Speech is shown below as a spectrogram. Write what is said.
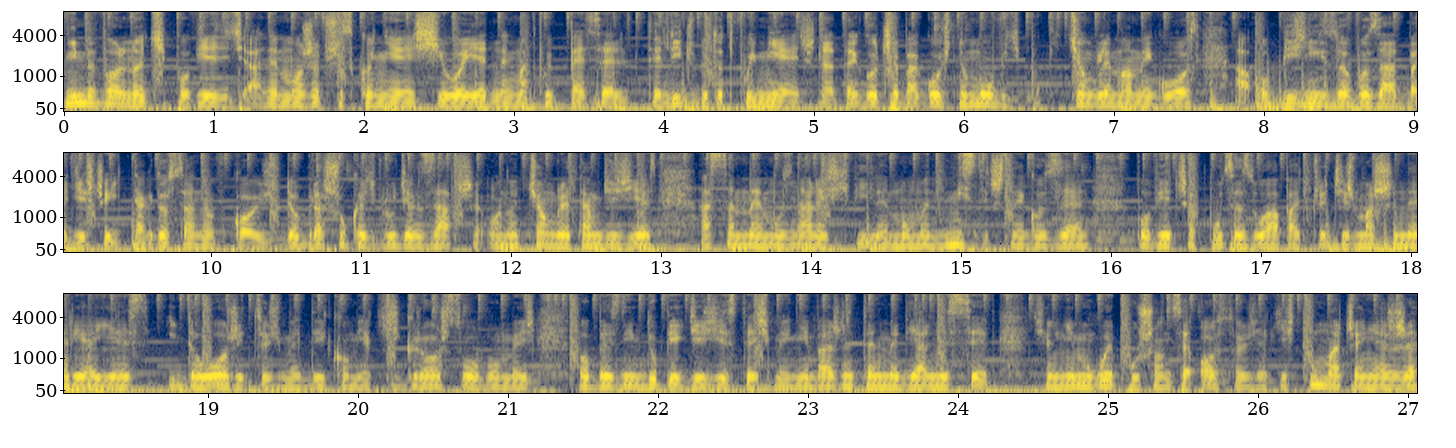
Niby wolno ci powiedzieć, ale może wszystko nie, siłę jednak ma twój PESEL. Te liczby to twój miecz, dlatego trzeba głośno mówić, póki ciągle mamy głos, a o bliźnich zdrowo zadbać, jeszcze i tak dostaną w kość. Dobra szukać w ludziach zawsze, ono ciągle tam gdzieś jest, a samemu znaleźć chwilę, moment mistycznego zen, powietrza w płuca złapać, przecież maszyneria jest. I dołożyć coś medykom, jakiś grosz, słowo myśl, bo bez nich dupie gdzieś jesteśmy, nieważny ten medialny syf, ciągnie mgły puszące ostrość, jakieś tłumaczenia, że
